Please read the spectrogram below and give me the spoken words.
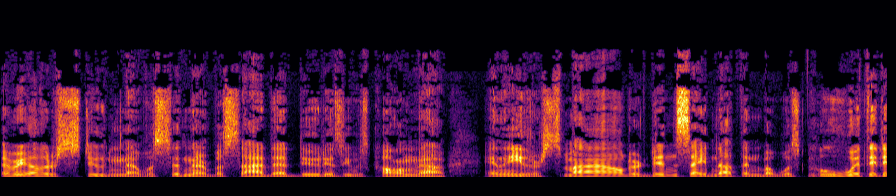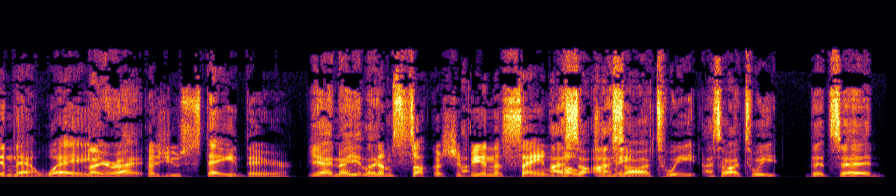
every other student that was sitting there beside that dude as he was calling it out, and either smiled or didn't say nothing, but was cool with it in that way. No, you're right. because you stayed there. Yeah, no, you like Them suckers should be in the same boat. I saw to I me. saw a tweet. I saw a tweet that said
